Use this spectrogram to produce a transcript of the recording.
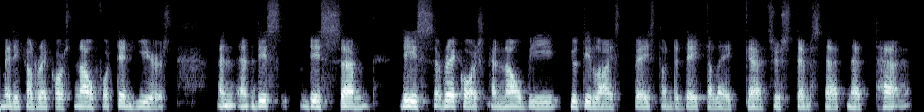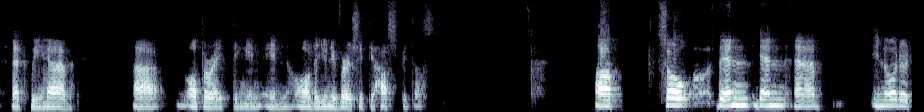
medical records now for 10 years. And, and this, this, um, these records can now be utilized based on the data lake uh, systems that, that, that we have uh, operating in, in all the university hospitals. Uh, so then, then uh, in order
